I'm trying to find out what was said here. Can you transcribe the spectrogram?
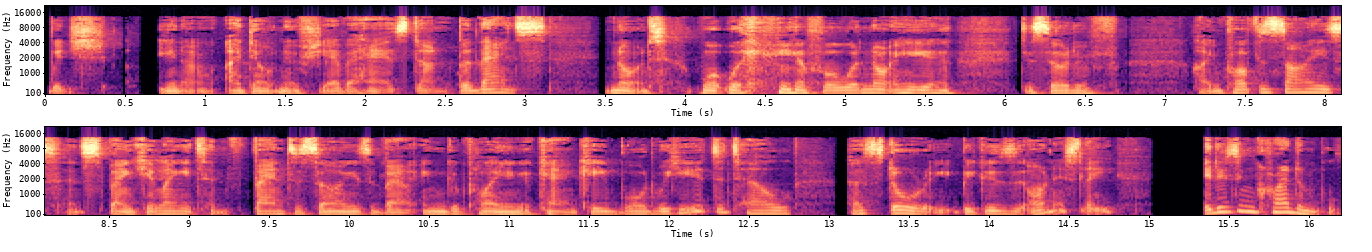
Which, you know, I don't know if she ever has done. But that's not what we're here for. We're not here to sort of hypothesize and speculate and fantasize about Inga playing a cat keyboard. We're here to tell her story because honestly, it is incredible.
